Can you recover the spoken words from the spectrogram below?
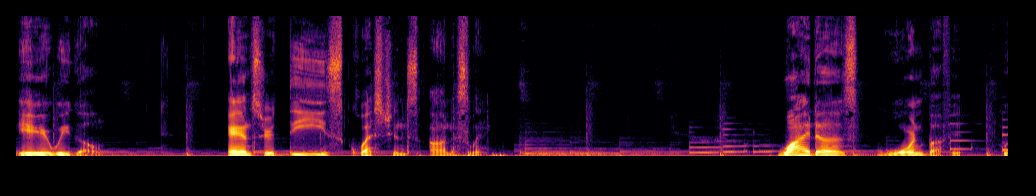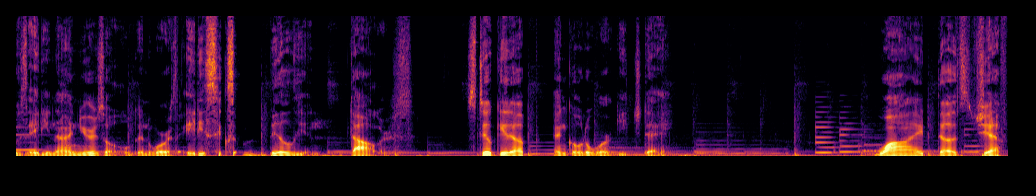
Here we go. Answer these questions honestly. Why does Warren Buffett, who is 89 years old and worth $86 billion, still get up and go to work each day? Why does Jeff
